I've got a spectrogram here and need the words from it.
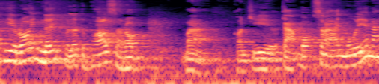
80%នៃផលិតផលសរុបបាទគ្រាន់ជាការបកស្រាយមួយណា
